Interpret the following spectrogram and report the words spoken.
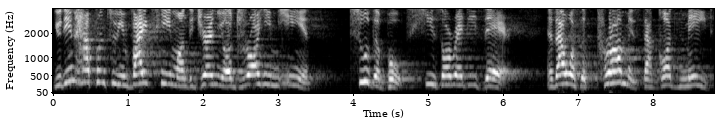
You didn't happen to invite Him on the journey or draw Him in to the boat. He's already there. And that was a promise that God made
